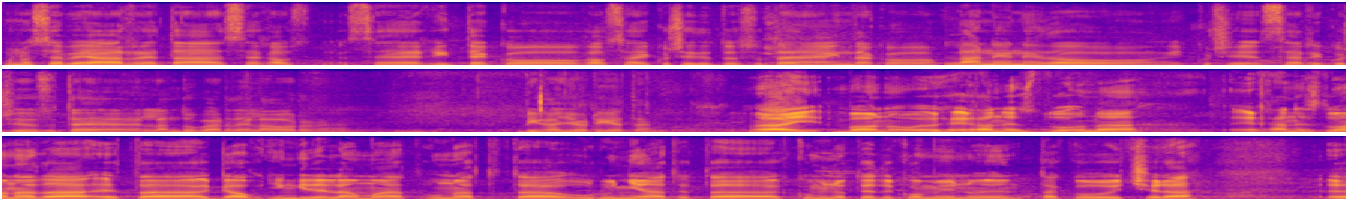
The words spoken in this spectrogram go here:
bueno, ze behar eta ze, gauz, ze egiteko gauza ikusi dituzute egindako lanen edo ikusi, zer ikusi duzute landu behar dela hor bigai horietan. Bai, bon, erran ez duena Erran ez duana da eta gaur jingirela umat, unat eta uruñat eta kominote de komunetako etxera. E,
